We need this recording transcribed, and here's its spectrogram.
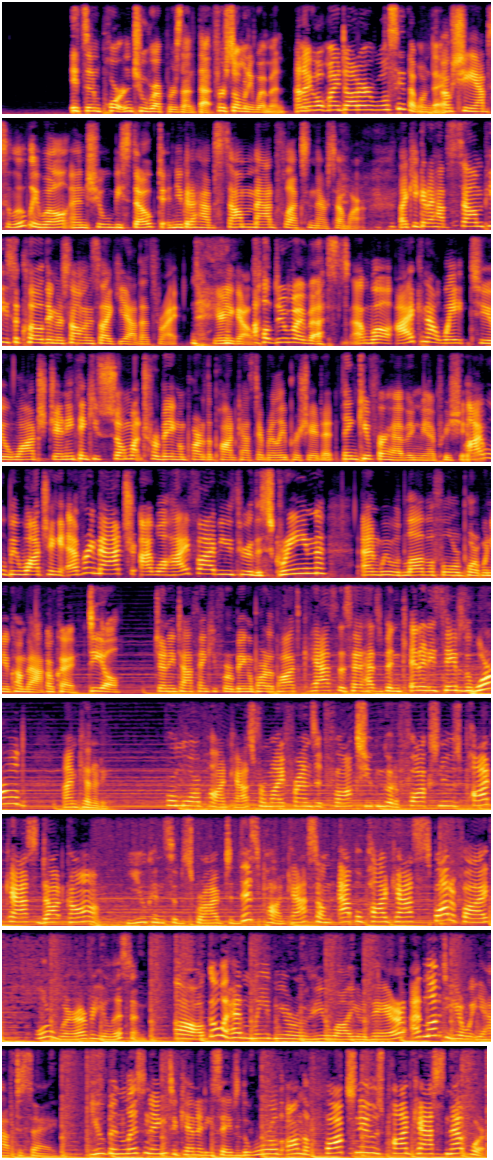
it's important to represent that for so many women. And I hope my daughter will see that one day. Oh, she absolutely will. And she will be stoked. And you're going to have some mad flex in there somewhere. Like you're going to have some piece of clothing or something. It's like, yeah, that's right. Here you go. I'll do my best. Uh, well, I cannot wait to watch Jenny. Thank you so much for being a part of the podcast. I really appreciate it. Thank you for having me. I appreciate it. I will be watching every match. I will high five you through the screen. And we would love a full report when you come back. Okay, deal. Jenny Taft, thank you for being a part of the podcast. This has been Kennedy Saves the World. I'm Kennedy. For more podcasts from my friends at Fox, you can go to foxnewspodcast.com. You can subscribe to this podcast on Apple Podcasts, Spotify, or wherever you listen. Oh, go ahead and leave me a review while you're there. I'd love to hear what you have to say. You've been listening to Kennedy Saves the World on the Fox News Podcast Network.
